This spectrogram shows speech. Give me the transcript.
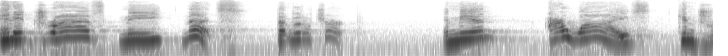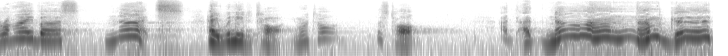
And it drives me nuts, that little chirp. And men, our wives can drive us nuts. Hey, we need to talk. You want to talk? Let's talk. I, I, no, I'm, I'm good.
